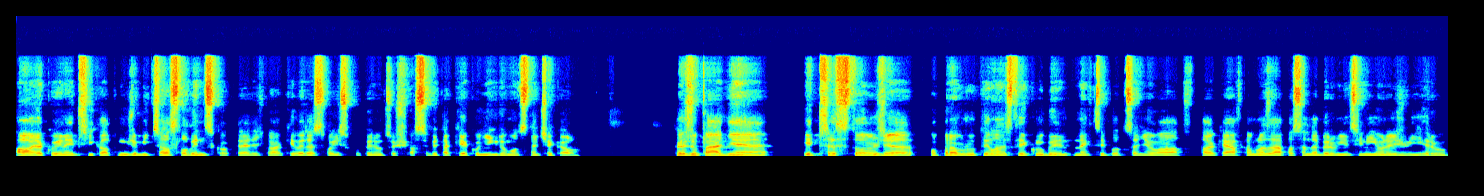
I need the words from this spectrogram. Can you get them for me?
A jako jiný příklad může být třeba Slovinsko, které teď taky vede svoji skupinu, což asi by taky jako nikdo moc nečekal. Každopádně i přesto, že opravdu tyhle ty kluby nechci podceňovat, tak já v tomhle zápase neberu nic jiného než výhru.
